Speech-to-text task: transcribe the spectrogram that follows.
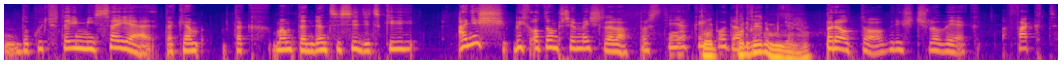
dokud v té míse je, tak, já, tak mám tendenci si vždycky aniž bych o tom přemýšlela, prostě nějaký Pod, podatek. Podvědomě, no. Proto, když člověk fakt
